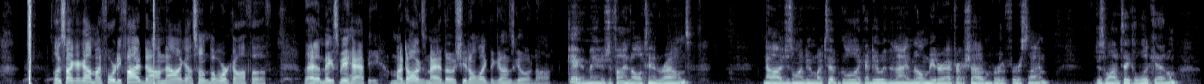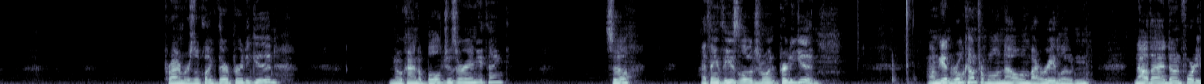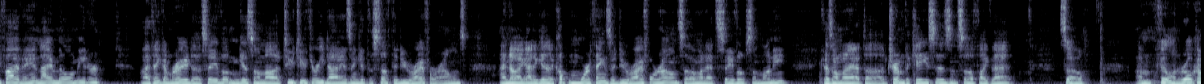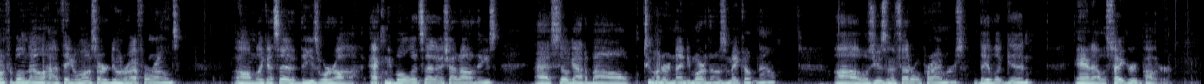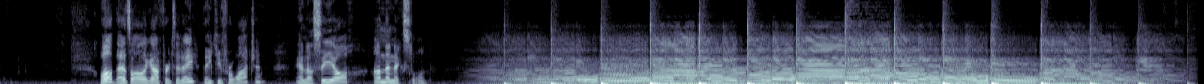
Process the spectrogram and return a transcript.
looks like I got my 45 down. Now I got something to work off of. That makes me happy. My dog's mad though. She don't like the guns going off. Okay, I managed to find all 10 rounds. Now I just want to do my typical like I did with the 9mm after I shot them for the first time. Just want to take a look at them. Primers look like they're pretty good. No kind of bulges or anything. So, I think these loads went pretty good. I'm getting real comfortable now on my reloading. Now that I've done 45 and 9 millimeter, I think I'm ready to save up and get some uh, 223 dies and get the stuff to do rifle rounds. I know I got to get a couple more things to do rifle rounds, so I'm going to have to save up some money because I'm going to have to trim the cases and stuff like that. So I'm feeling real comfortable now. I think I want to start doing rifle rounds. Um, like I said, these were uh, Acme bullets that I shot out of these. I still got about 290 more of those to make up now. Uh, I was using federal primers. They look good. And that was Titegroup powder. Well, that's all I got for today. Thank you for watching, and I'll see y'all on the next one.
